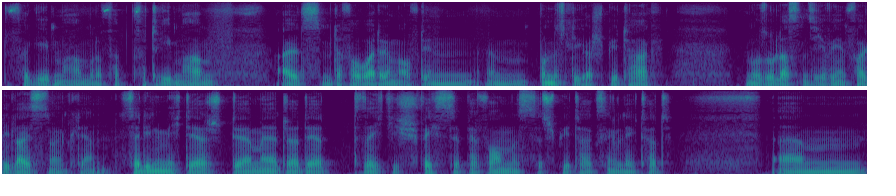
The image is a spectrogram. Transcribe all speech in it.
vergeben haben oder ver vertrieben haben, als mit der Vorbereitung auf den ähm, Bundesligaspieltag. Nur so lassen sich auf jeden Fall die Leistungen erklären. Sadie nämlich der, der Manager, der tatsächlich die schwächste Performance des Spieltags hingelegt hat. Ähm,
